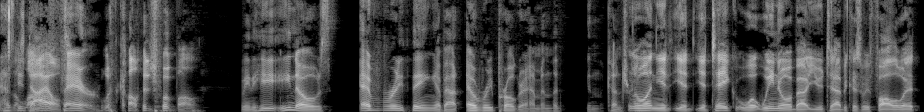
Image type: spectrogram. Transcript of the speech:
has a He's love dialed. affair with college football. I mean, he he knows everything about every program in the in the country. Well, and you, you you take what we know about Utah because we follow it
